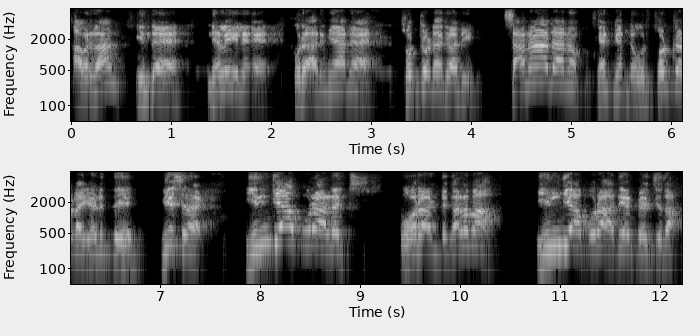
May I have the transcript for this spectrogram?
அவர்தான் இந்த நிலையிலே ஒரு அருமையான சொற்றொடர் சனாதானம் என்கின்ற ஒரு சொற்றொடரை எடுத்து வீசினார். இந்தியா பூரா அலர்ச்சி ஓராண்டு காலமா இந்தியா பூரா அதே பேச்சுதான்.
